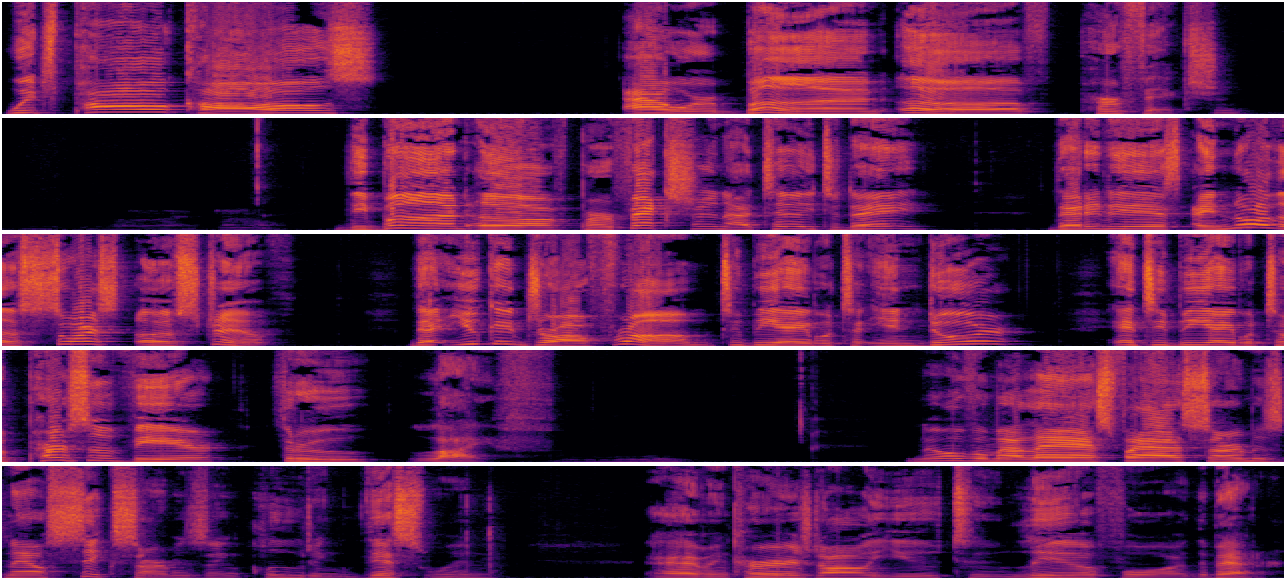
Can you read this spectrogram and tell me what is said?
which Paul calls our bond of perfection. The bond of perfection, I tell you today, that it is another source of strength that you can draw from to be able to endure and to be able to persevere through life. Now, over my last five sermons, now six sermons, including this one, I have encouraged all you to live for the better.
